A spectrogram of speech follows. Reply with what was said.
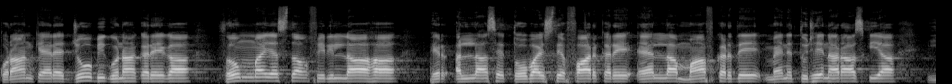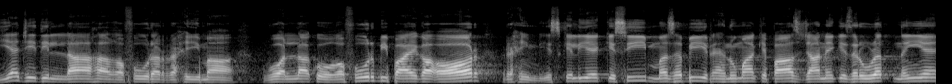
قرآن کہہ رہے جو بھی گناہ کرے گا تم میں اللہ پھر اللہ سے توبہ استفار کرے اے اللہ معاف کر دے میں نے تجھے ناراض کیا یجد اللہ غفور الرحیمہ وہ اللہ کو غفور بھی پائے گا اور رحیم بھی اس کے لیے کسی مذہبی رہنما کے پاس جانے کی ضرورت نہیں ہے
